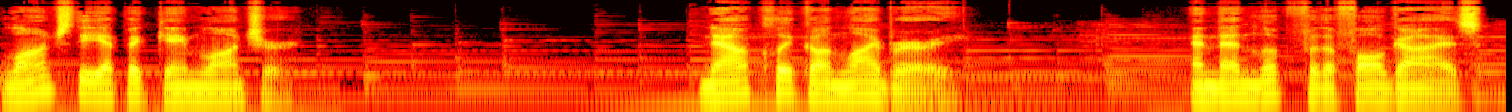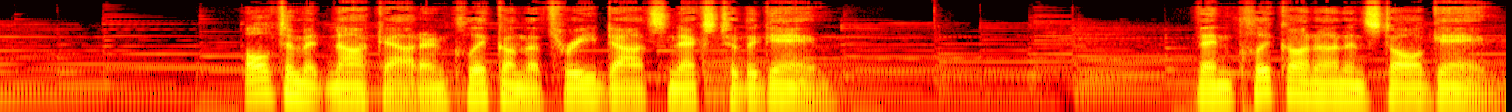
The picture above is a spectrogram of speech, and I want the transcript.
Launch the Epic Game Launcher. Now click on Library. And then look for the Fall Guys Ultimate Knockout and click on the three dots next to the game. Then click on Uninstall Game.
